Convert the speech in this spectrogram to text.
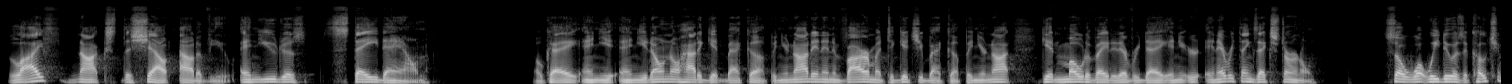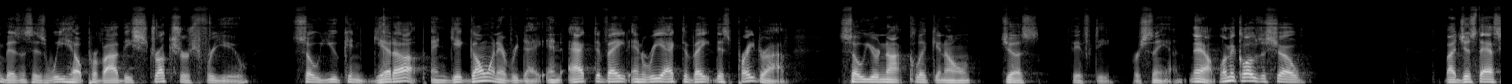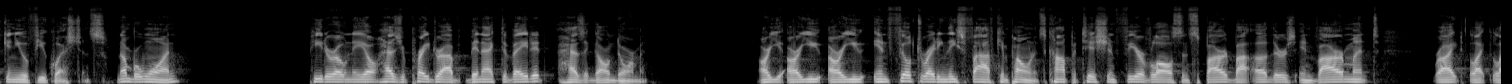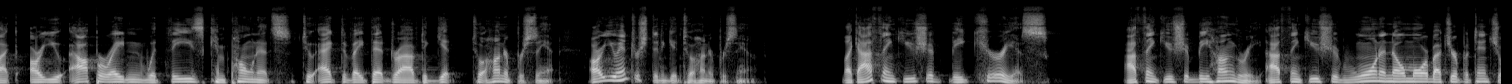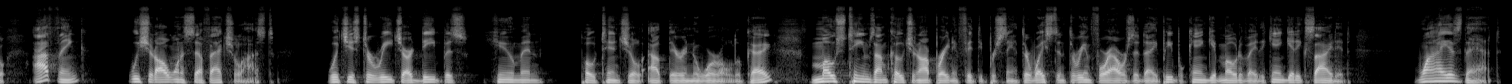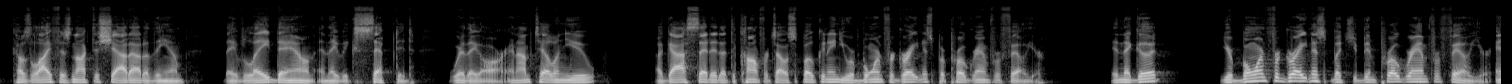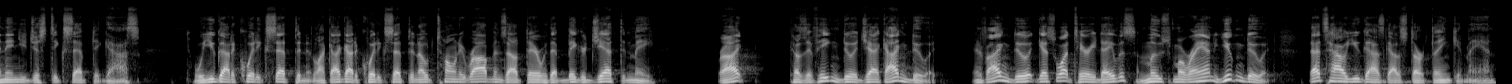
Life knocks the shout out of you and you just stay down okay? And you and you don't know how to get back up and you're not in an environment to get you back up and you're not getting motivated every day and you're and everything's external. So what we do as a coaching business is we help provide these structures for you so you can get up and get going every day and activate and reactivate this prey drive so you're not clicking on just 50%. Now, let me close the show by just asking you a few questions. Number one, Peter O'Neill, has your prey drive been activated? Has it gone dormant? Are you are you are you infiltrating these five components? Competition, fear of loss, inspired by others, environment, right? Like like are you operating with these components to activate that drive to get to 100%? Are you interested in getting to 100%? Like, I think you should be curious. I think you should be hungry. I think you should want to know more about your potential. I think we should all want to self actualized, which is to reach our deepest human potential out there in the world. Okay. Most teams I'm coaching are operating 50%. They're wasting three and four hours a day. People can't get motivated, can't get excited. Why is that? Because life has knocked the shout out of them. They've laid down and they've accepted where they are. And I'm telling you, a guy said it at the conference I was spoken in. You were born for greatness, but programmed for failure. Isn't that good? You're born for greatness, but you've been programmed for failure. And then you just accept it, guys. Well, you got to quit accepting it. Like I got to quit accepting old Tony Robbins out there with that bigger jet than me, right? Because if he can do it, Jack, I can do it. And if I can do it, guess what, Terry Davis, Moose Moran, you can do it. That's how you guys got to start thinking, man.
